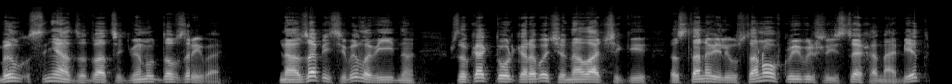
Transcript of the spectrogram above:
был снят за 20 минут до взрыва. На записи было видно, что как только рабочие наладчики остановили установку и вышли из цеха на обед,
